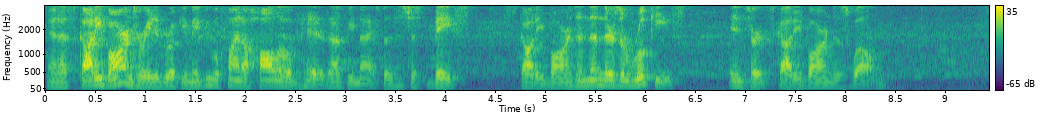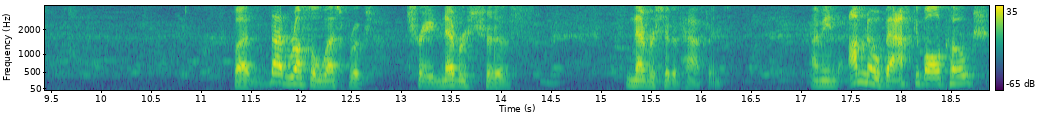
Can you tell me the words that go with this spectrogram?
And a Scottie Barnes rated rookie. Maybe we'll find a holo of his. That'd be nice. But this is just base Scottie Barnes. And then there's a rookies insert Scottie Barnes as well. But that Russell Westbrook trade never should have never should have happened. I mean, I'm no basketball coach.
